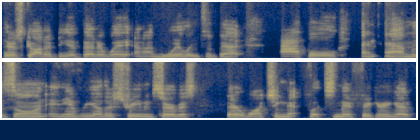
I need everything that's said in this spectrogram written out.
There's got to be a better way. And I'm willing to bet Apple and Amazon and every other streaming service, they're watching Netflix and they're figuring out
